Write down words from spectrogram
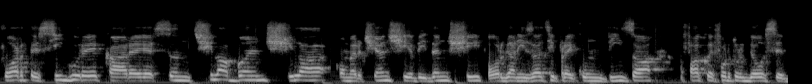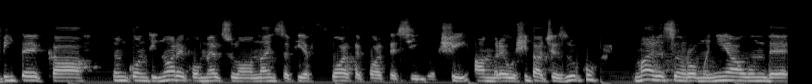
foarte sigure care sunt și la bănci, și la comercianți și evident și organizații precum Visa fac eforturi deosebite ca în continuare comerțul online să fie foarte, foarte sigur. Și am reușit acest lucru mai ales în România, unde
